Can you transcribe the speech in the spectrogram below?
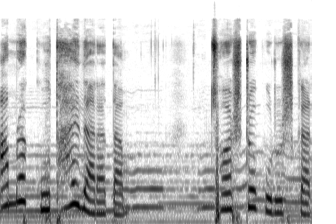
আমরা কোথায় দাঁড়াতাম? ষষ্ঠ পুরস্কার,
